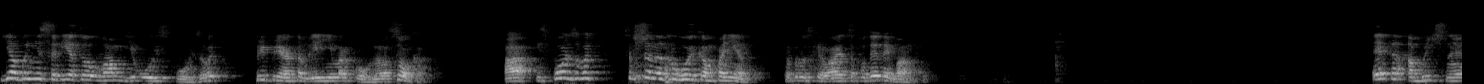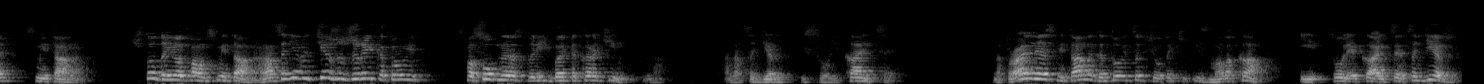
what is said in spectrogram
я бы не советовал вам его использовать при приготовлении морковного сока. А использовать совершенно другой компонент, который скрывается под этой банкой. Это обычная сметана. Что дает вам сметана? Она содержит те же жиры, которые способны растворить бета-каротин. Она содержит и соли кальция. Натуральная сметана готовится все-таки из молока. И соли кальция содержит.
